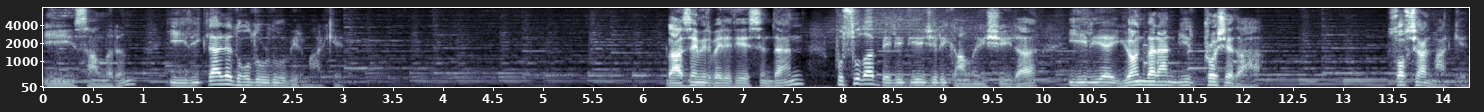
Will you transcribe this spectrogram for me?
İyi insanların iyiliklerle doldurduğu bir market. Gazemir Belediyesi'nden pusula belediyecilik anlayışıyla iyiliğe yön veren bir proje daha. Sosyal market.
